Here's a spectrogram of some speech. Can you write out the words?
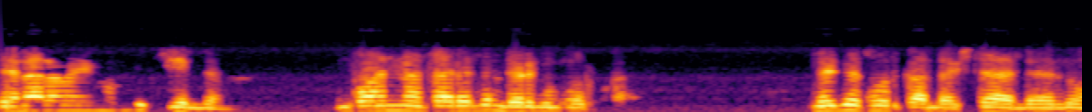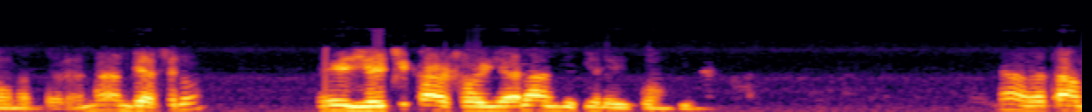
ዘላለማዊ መንግስት የለም። እንኳን እናንተ አይደለም ደርግም ወድቋል፣ ነገ ትወድቃላችሁ ታያለህ ብለው ነበረ እና እንዲያ ስለው የጭቃ ሾህ እያለ አንገቴ ላይ ይቆምብኝ ነበር እና በጣም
